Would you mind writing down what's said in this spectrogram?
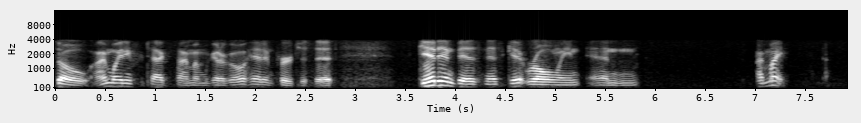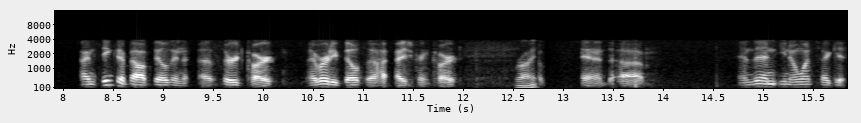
so I'm waiting for tax time. I'm going to go ahead and purchase it. Get in business, get rolling and I might I'm thinking about building a third cart. I've already built a ice cream cart, Right. and uh, and then you know once I get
